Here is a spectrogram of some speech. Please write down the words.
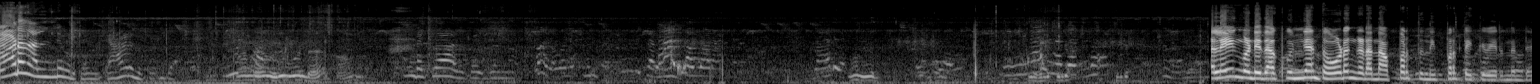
ആടെ നല്ല തലയും കൊണ്ട് ഇതാ കുഞ്ഞൻ തോടം കിടന്ന് അപ്പുറത്ത് നിന്ന് ഇപ്പുറത്തേക്ക് വരുന്നുണ്ട്.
